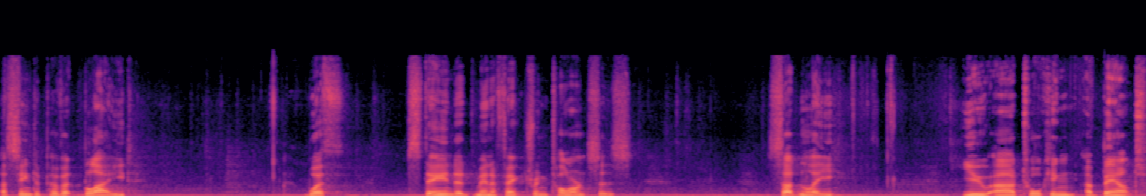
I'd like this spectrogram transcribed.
a centre pivot blade with standard manufacturing tolerances, suddenly you are talking about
